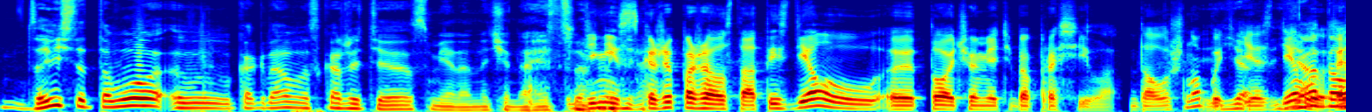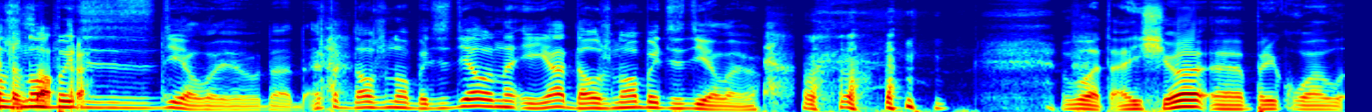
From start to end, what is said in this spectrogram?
Зависит от того, э, когда вы скажете, смена начинается. Денис, скажи, пожалуйста, а ты сделал э, то, о чем я тебя просила? Должно быть, я, сделаю это должно завтра. быть сделаю, да. Это должно быть сделано, и я должно быть сделаю. Вот, а еще э, прикол.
